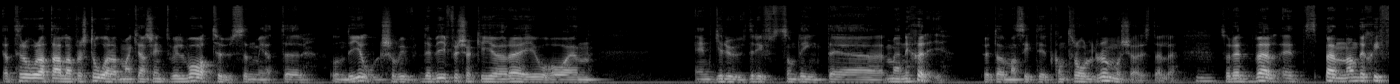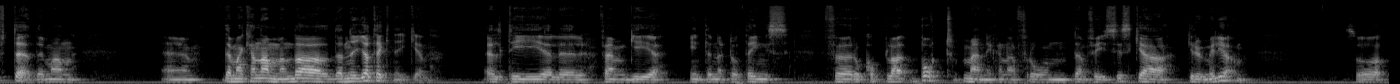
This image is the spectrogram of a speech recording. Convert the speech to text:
jag tror att alla förstår att man kanske inte vill vara tusen meter under jord. Så vi, det vi försöker göra är ju att ha en, en gruvdrift som det inte är människor i. Utan man sitter i ett kontrollrum och kör istället. Mm. Så det är ett, väl, ett spännande skifte där man, eh, där man kan använda den nya tekniken. LTE eller 5G, Internet of Things. För att koppla bort människorna från den fysiska gruvmiljön. Så,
